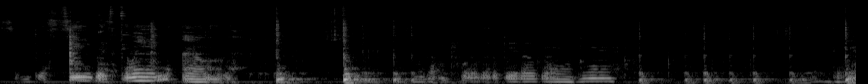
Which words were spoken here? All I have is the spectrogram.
So you can see what's going on. we're going to pour a little bit over in here. And then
